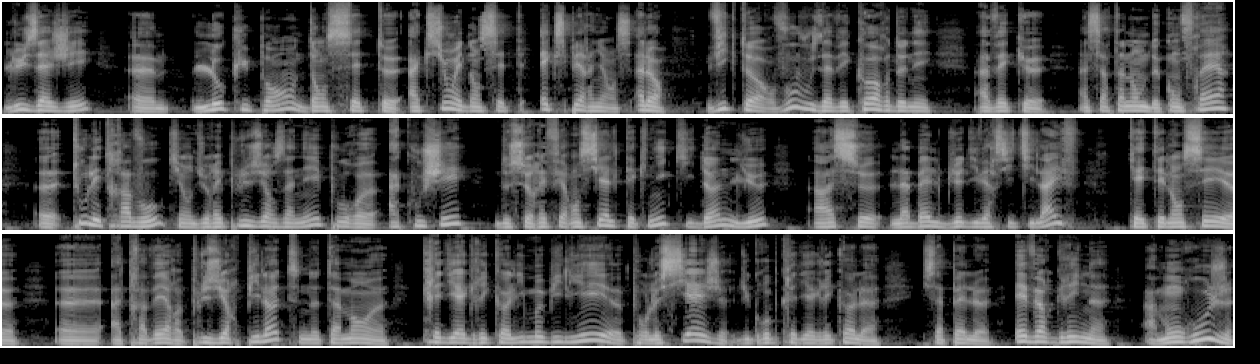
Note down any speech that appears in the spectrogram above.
l'usager, euh, l'occupant dans cette action et dans cette expérience. Alors, Victor, vous, vous avez coordonné avec euh, un certain nombre de confrères euh, tous les travaux qui ont duré plusieurs années pour euh, accoucher de ce référentiel technique qui donne lieu à ce label Biodiversity Life qui a été lancé euh, à travers plusieurs pilotes, notamment Crédit Agricole Immobilier pour le siège du groupe Crédit Agricole qui s'appelle Evergreen à Montrouge.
